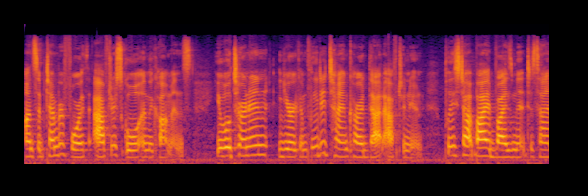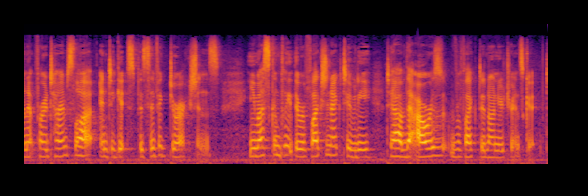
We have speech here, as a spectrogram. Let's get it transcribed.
on September 4th after school in the Commons. You will turn in your completed time card that afternoon. Please stop by advisement to sign up for a time slot and to get specific directions. You must complete the reflection activity to have the hours reflected on your transcript.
